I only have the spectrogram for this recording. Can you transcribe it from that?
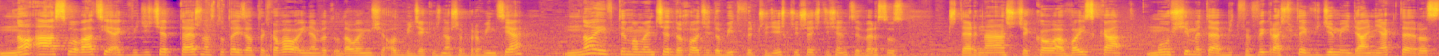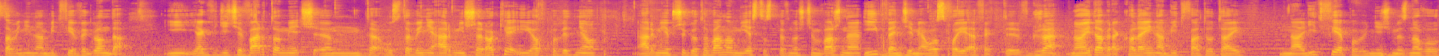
No a Słowacja, jak widzicie, też nas tutaj zaatakowała i nawet udało im się odbić jakieś nasze prowincje. No i w tym momencie dochodzi do bitwy 36 tysięcy versus 14 koła wojska. Musimy tę bitwę wygrać. Tutaj widzimy idealnie, jak te rozstawienie na bitwie wygląda. I jak widzicie, warto mieć to ustawienie armii szerokie i odpowiednio armię przygotowaną, jest to z pewnością ważne i będzie miało swoje efekty w grze. No i dobra, kolejna bitwa tutaj na Litwie, powinniśmy znowu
